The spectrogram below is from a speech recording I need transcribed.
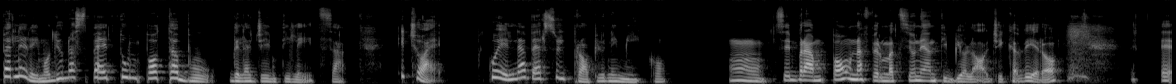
parleremo di un aspetto un po' tabù della gentilezza, e cioè quella verso il proprio nemico. Mh, sembra un po' un'affermazione antibiologica, vero? Ehm,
